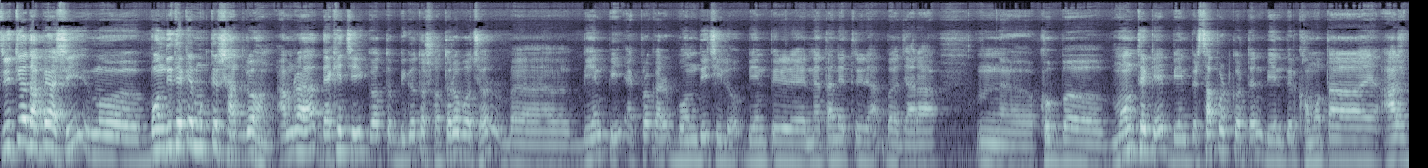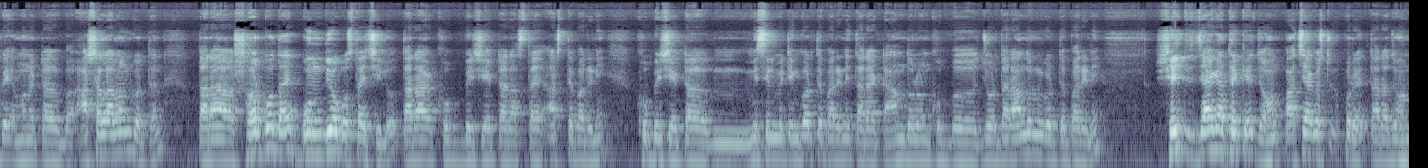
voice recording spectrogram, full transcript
তৃতীয় ধাপে আসি বন্দি থেকে মুক্তির স্বাদ গ্রহণ। আমরা দেখেছি গত, বিগত সতেরো বছর বিএনপি এক প্রকার বন্দি ছিল। বিএনপির নেতা নেত্রীরা বা যারা খুব মন থেকে বিএনপির সাপোর্ট করতেন, বিএনপির ক্ষমতায় আসবে এমন একটা আশা লালন করতেন। তারা সর্বদাই বন্দি অবস্থায় ছিল। তারা খুব বেশি একটা রাস্তায় আসতে পারেনি, খুব বেশি একটা মিছিল মিটিং করতে পারেনি। তারা একটা আন্দোলন, খুব জোরদার আন্দোলন করতে পারেনি। সেই জায়গা থেকে যখন পাঁচই আগস্টের পরে তারা যখন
